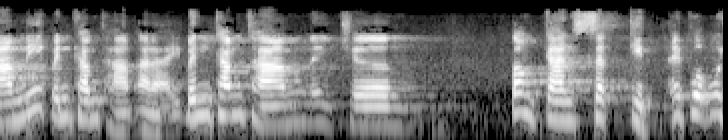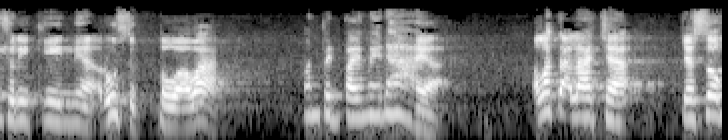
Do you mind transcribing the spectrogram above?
ามนี้เป็นคำถามอะไร เป็นคำถามในเชิง ต้องการสะกิดให้พวกมุชริกีนเนี่ยรู้สึกตัวว่า มันเป็นไปไม่ได้อะอัลลอฮฺตะลาจะจะทรง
